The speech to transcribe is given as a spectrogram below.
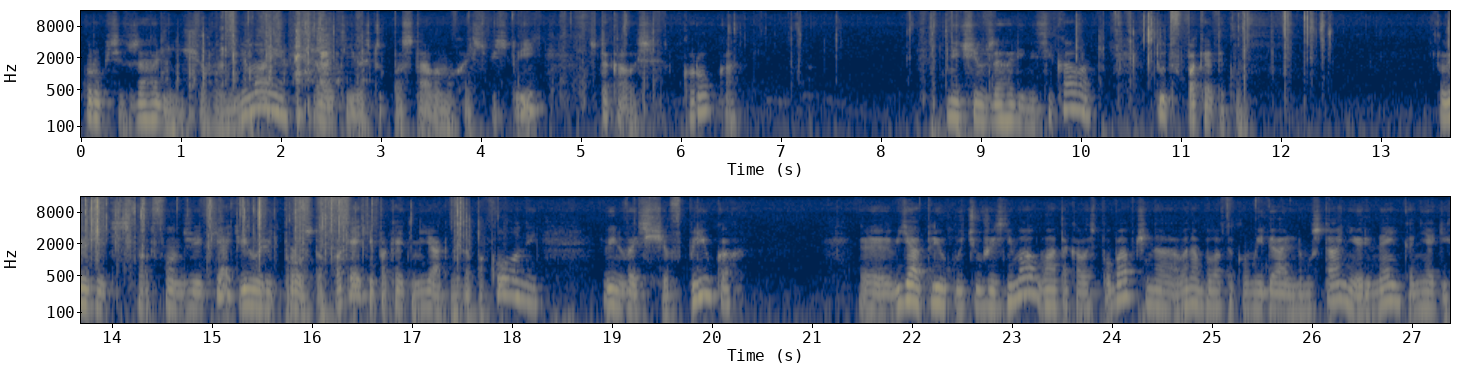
В коробці взагалі нічого немає. Давайте ось тут поставимо, хай собі стоїть. Така ось коробка. Нічим взагалі не цікава. Тут в пакетику лежить смартфон J5, він лежить просто в пакеті, пакет ніяк не запакований, він весь ще в плівках. Я плівку цю вже знімав, вона така ось побабчена, вона була в такому ідеальному стані, рівненька, ніяких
